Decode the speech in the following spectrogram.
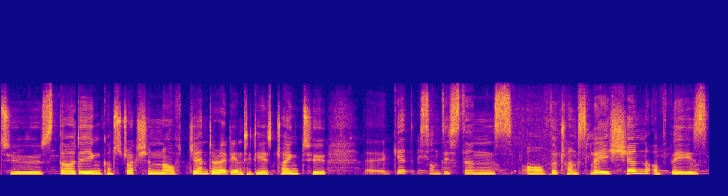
to studying construction of gender identities, trying to uh, get some distance of the translation of these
